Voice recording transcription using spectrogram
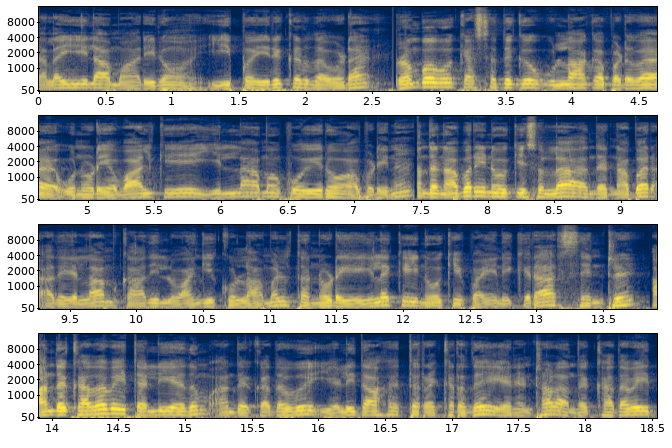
தலைகீழா மாறிடும். இப்ப இருக்கிறத விட ரொம்பவும் கஷ்டத்துக்கு உள்ளாக்கப்படுவ. உன்னுடைய வாழ்க்கையே இல்லாம போயிடும் அப்படின்னு அந்த நபரை நோக்கி சொல்ல அந்த நபர் அதையெல்லாம் காதில் வாங்கி கொள்ளாமல் தன்னுடைய இலக்கை நோக்கி பயணிக்கிறார். சென்று அந்த கதவை தள்ளியதும் அந்த கதவு எளிதாக திறக்கிறது. ஏனென்றால் அந்த கதவை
